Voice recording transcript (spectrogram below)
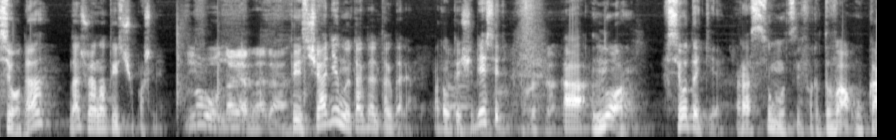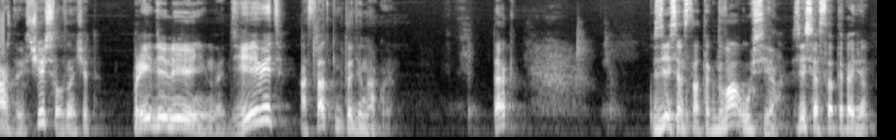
Все, да? Дальше уже на 1000 пошли. Ну, наверное, да. 1001, ну и так далее, так далее. Потом 1010. Вот это. А, но все-таки, раз сумма цифр 2 у каждого из чисел, значит, при делении на 9 остатки будут одинаковые. Так? Здесь остаток 2 у всех, здесь остаток 1.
